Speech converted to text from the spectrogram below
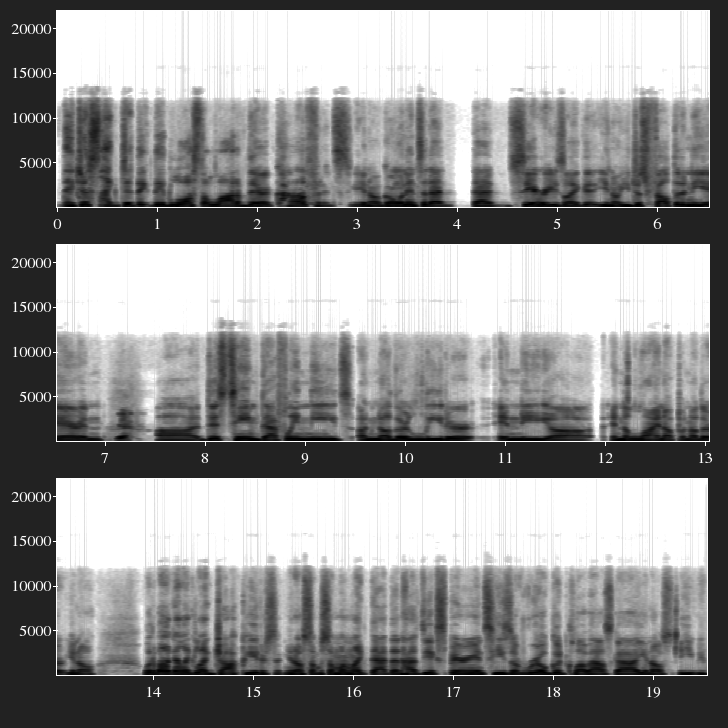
they just like did they they lost a lot of their confidence. You know, going into that that series. Like you know, you just felt it in the air, and yeah, uh, this team definitely needs another leader in the uh, in the lineup. Another, you know, what about a guy like like Joc Pederson? You know, some someone like that that has the experience. He's a real good clubhouse guy. You know, he, he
